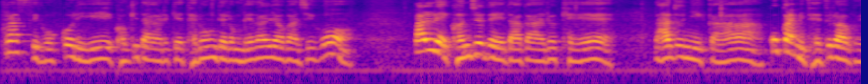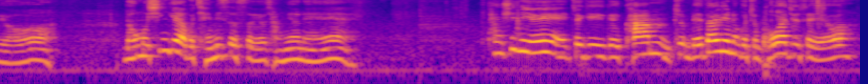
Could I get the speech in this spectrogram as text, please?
플라스틱 옷걸이 거기다가 이렇게 대롱대롱 매달려가지고 빨래 건조대에다가 이렇게 놔두니까 꽃감이 되더라고요. 너무 신기하고 재밌었어요 작년에. 당신이 저기 그감좀 매달리는 거 좀 도와주세요.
